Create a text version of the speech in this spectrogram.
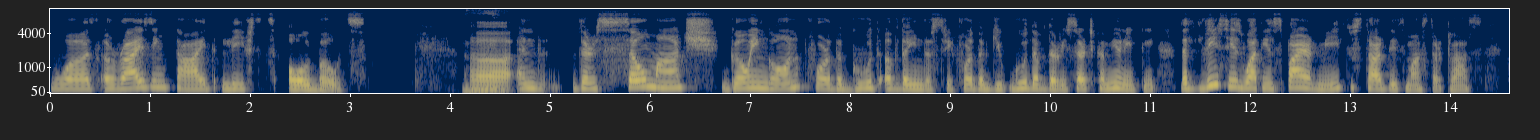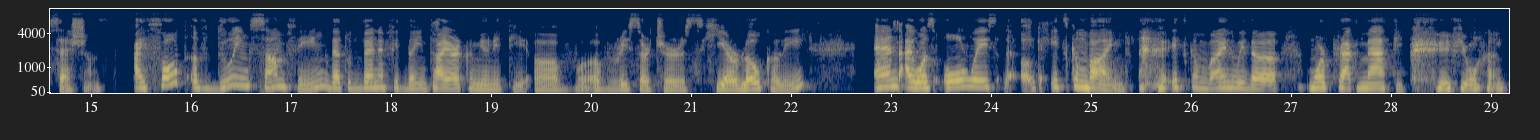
was a rising tide lifts all boats. Mm-hmm. Uh, and there's so much going on for the good of the industry, for the good of the research community, that this is what inspired me to start these masterclass sessions. I thought of doing something that would benefit the entire community of, of researchers here locally. And I was always, okay, it's combined. it's combined with a more pragmatic, if you want.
